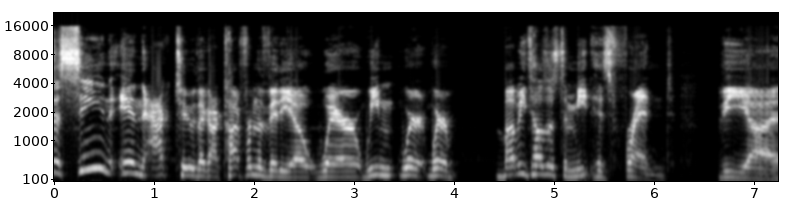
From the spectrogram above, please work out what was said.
a scene in Act Two that got cut from the video where we where where Bubby tells us to meet his friend, the uh,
